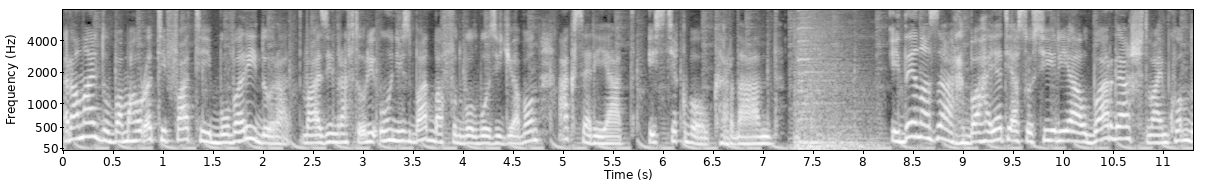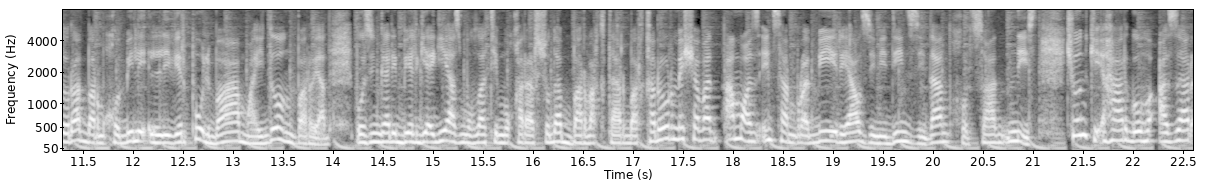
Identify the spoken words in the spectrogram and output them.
Роналду ба маҳорати фати боварӣ дорад ва аз ин рафтори ӯ нисбат ба футболбози ҷавон аксарият истиқбол карданд иде назар ба ҳайати асосии реал баргашт ва имкон дорад бар муқобили ливерпул ба майдон барояд. Бозингари белгиягӣ аз муҳлати муқарраршуда барвақттар барқарор мешавад аммо аз ин сармураббии реал зинидин зидан хурсанд нест. Чунки ҳар гоҳ азар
